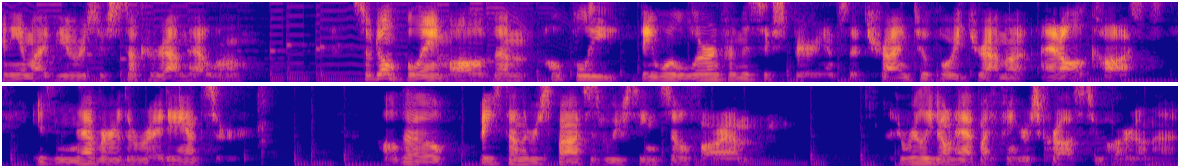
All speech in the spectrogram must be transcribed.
any of my viewers who stuck around that long. So don't blame all of them. Hopefully, they will learn from this experience that trying to avoid drama at all costs is never the right answer. Although, based on the responses we've seen so far, I'm, I really don't have my fingers crossed too hard on that.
